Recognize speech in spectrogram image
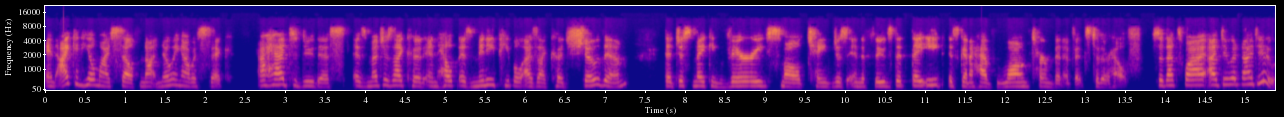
and I can heal myself not knowing I was sick, I had to do this as much as I could and help as many people as I could show them that just making very small changes in the foods that they eat is going to have long term benefits to their health. So that's why I do what I do.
